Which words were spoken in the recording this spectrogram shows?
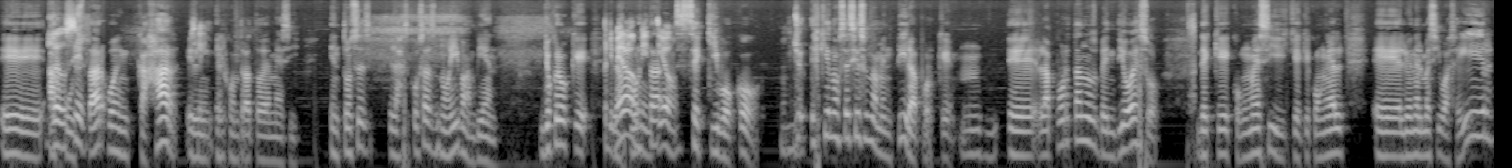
eh, ajustar o encajar el, contrato de Messi. Entonces las cosas no iban bien. Yo creo que Primero se equivocó. Yo, es que no sé si es una mentira, porque mm, eh, la Porta nos vendió eso de que con Messi, que, que con él eh, Lionel Messi iba a seguir.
